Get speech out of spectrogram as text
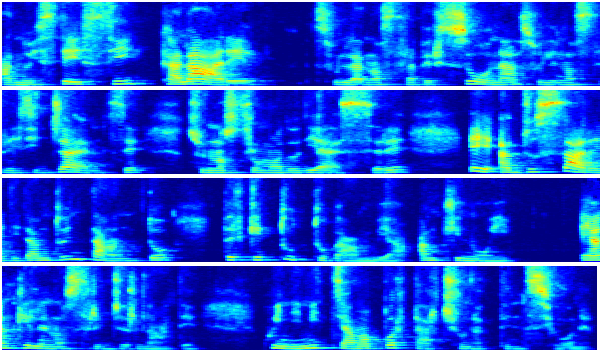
a noi stessi, calare sulla nostra persona, sulle nostre esigenze, sul nostro modo di essere e aggiustare di tanto in tanto perché tutto cambia, anche noi e anche le nostre giornate. Quindi iniziamo a portarci un'attenzione.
